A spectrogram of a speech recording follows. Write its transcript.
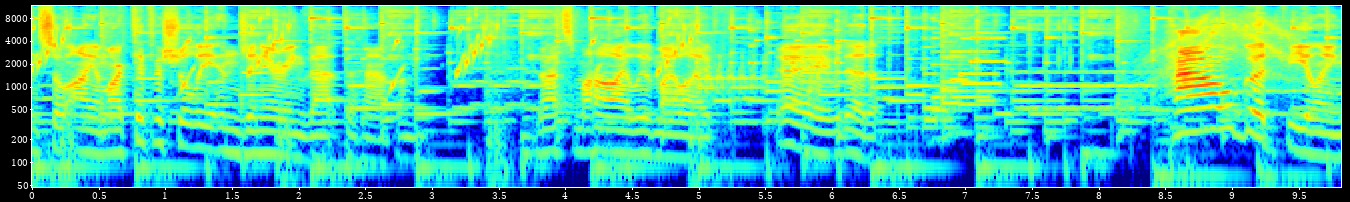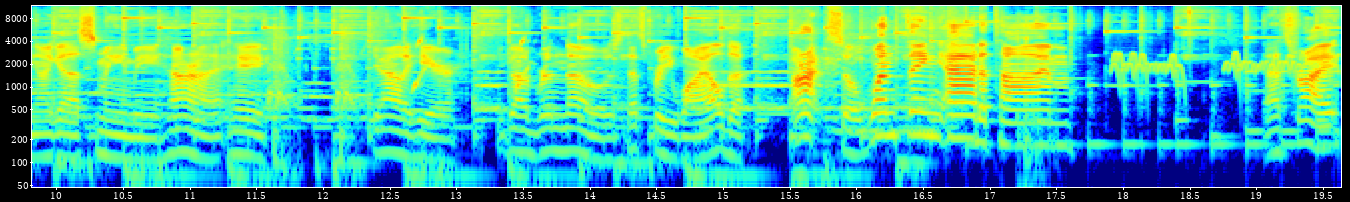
And so I am artificially engineering that to happen. That's how I live my life. Hey, we did it. How good feeling, I guess, Mimi. Alright, hey, get out of here got a red nose. That's pretty wild. Uh, Alright, so one thing at a time. That's right.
